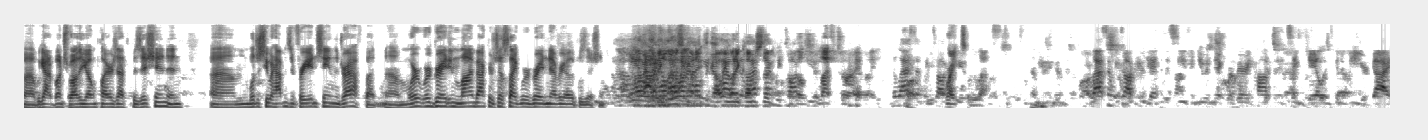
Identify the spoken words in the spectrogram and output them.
Uh, we got a bunch of other young players at the position, and um, we'll just see what happens in free agency in the draft. But um, we're, we're grading linebackers just like we're grading every other position. when it comes to left to right, right to, to left. last time we talked to you at the end of the season, you and Nick were very confident saying Jalen's going to be your guy.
